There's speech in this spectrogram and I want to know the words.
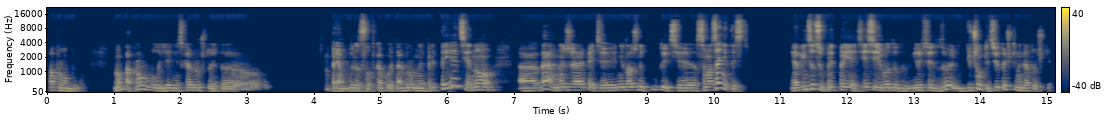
попробуй. Ну, попробовал, я не скажу, что это прям выросло в какое-то огромное предприятие, но а, да, мы же опять э, не должны путать э, самозанятость организацию предприятия. Если вот я все называю, девчонки, цветочки, ноготочки.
